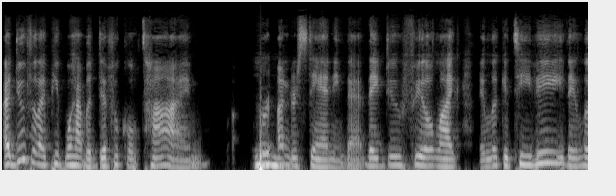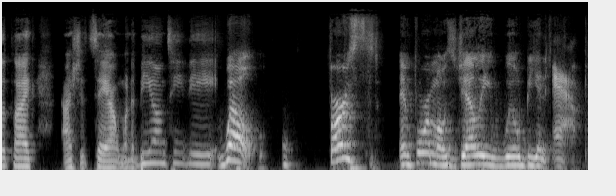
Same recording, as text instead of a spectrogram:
I do feel like people have a difficult time per- understanding that. They do feel like they look at TV, they look like I should say I want to be on TV. well first and foremost jeli will be an app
